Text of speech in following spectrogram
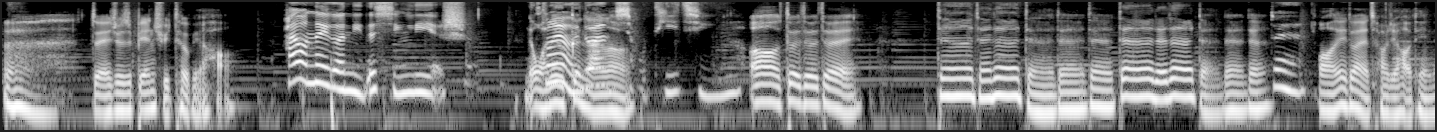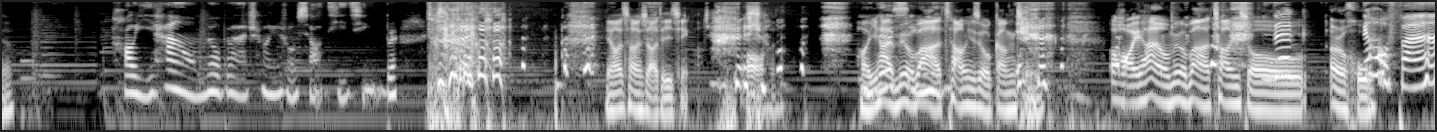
呃，对，就是编曲特别好。还有那个你的行李也是，中那哇，那间有一。段小提琴，哦，对对对。哒哒哒哒哒哒哒哒哒哒哒。对，哇，那段也超级好听的。好遗憾哦，没有办法唱一首小提琴，不是 你要唱小提琴 哦，好遗憾没有办法唱一首钢琴。哦，好遗憾，我没有办法唱一首二胡你。好烦啊！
